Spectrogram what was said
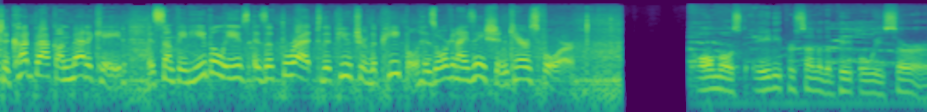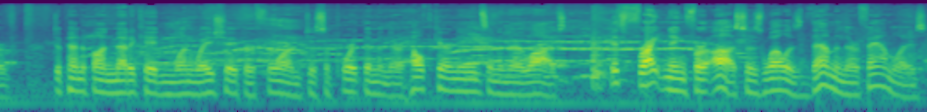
to cut back on Medicaid is something he believes is a threat to the future of the people his organization cares for. Almost 80% of the people we serve depend upon Medicaid in one way, shape, or form to support them in their health care needs and in their lives. It's frightening for us, as well as them and their families,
